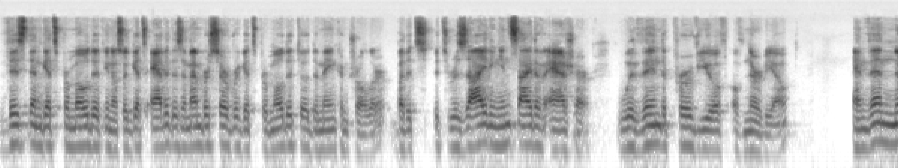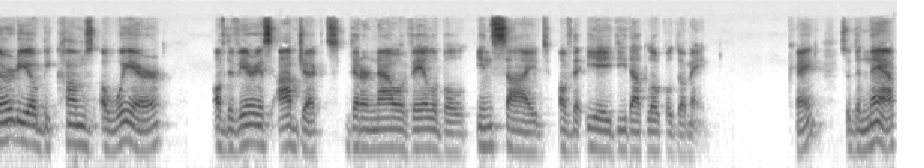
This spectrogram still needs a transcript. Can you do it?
This then gets promoted, you know, so it gets added as a member server, gets promoted to a domain controller, but it's it's residing inside of Azure within the purview of, of Nerdio. And then Nerdio becomes aware of the various objects that are now available inside of the EAD.local domain. Okay, so the NAP,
